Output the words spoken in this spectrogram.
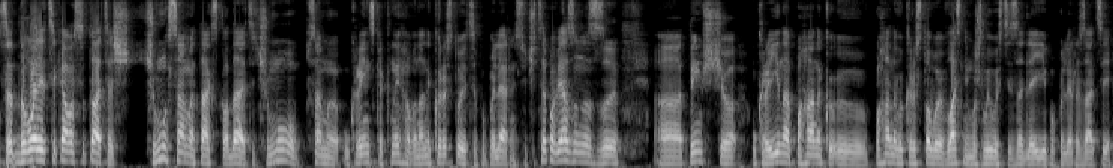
Це доволі цікава ситуація. Чому саме так складається? Чому саме українська книга вона не користується популярністю? Чи це пов'язано з а, тим, що Україна погано е, погано використовує власні можливості для її популяризації?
